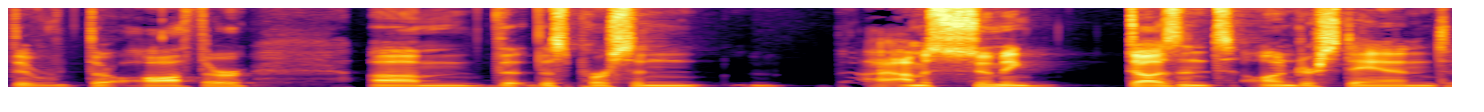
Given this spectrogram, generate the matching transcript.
the, the author. Um, the, this person, I'm assuming, doesn't understand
